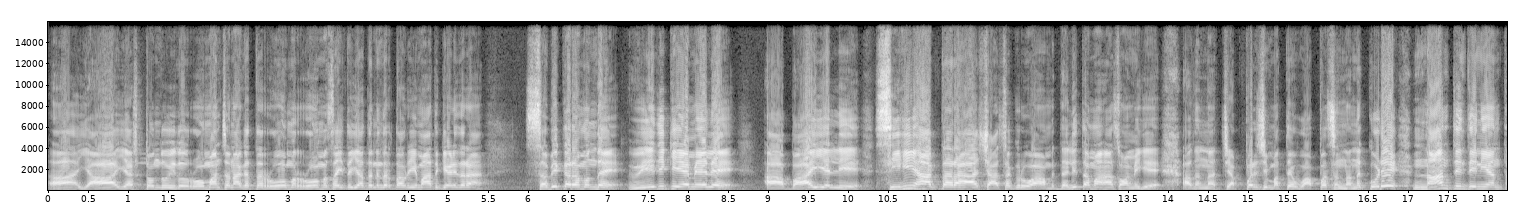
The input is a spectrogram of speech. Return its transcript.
ಆ, ಯಾ, ಎಷ್ಟೊಂದು ಇದು ರೋಮಾಂಚನ ಆಗತ್ತೆ ರೋಮ ರೋಮ ಸಹಿತ ಎದ್ದು ನಿಂದಿರ್ತಾವ್ರಿ ಈ ಮಾತು ಕೇಳಿದ್ರೆ. ಸಭಿಕರ ಮುಂದೆ ವೇದಿಕೆಯ ಮೇಲೆ ಆ ಬಾಯಿಯಲ್ಲಿ ಸಿಹಿ ಹಾಕ್ತಾರ ಆ ಶಾಸಕರು ಆ ದಲಿತ ಮಹಾಸ್ವಾಮಿಗೆ. ಅದನ್ನು ಚಪ್ಪರಿಸಿ ಮತ್ತೆ ವಾಪಸ್ ನನಗೆ ಕೊಡಿ, ನಾನು ತಿಂತೀನಿ ಅಂತ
